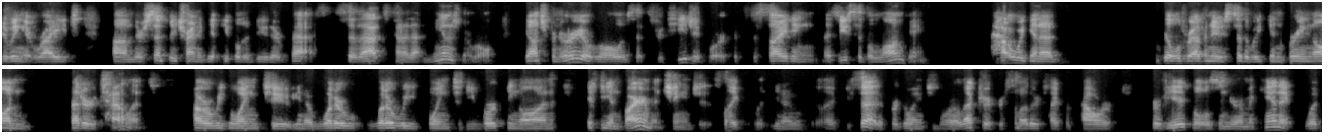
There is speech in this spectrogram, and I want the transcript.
doing it right. Um, they're simply trying to get people to do their best. So that's kind of that management role. The entrepreneurial role is that strategic work. It's deciding, as you said, the long game. How are we going to build revenues so that we can bring on better talent? How are we going to, you know, what are what are we going to be working on if the environment changes? Like, you know, like you said, if we're going to more electric or some other type of power for vehicles, and you're a mechanic, what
